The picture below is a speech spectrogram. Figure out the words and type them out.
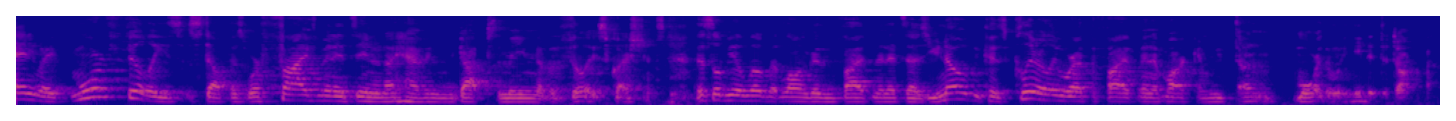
Anyway, more Phillies stuff as we're five minutes in and I haven't even got to the meaning of the Phillies questions. This will be a little bit longer than five minutes, as you know, because clearly we're at the five minute mark and we've done more than we needed to talk about.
